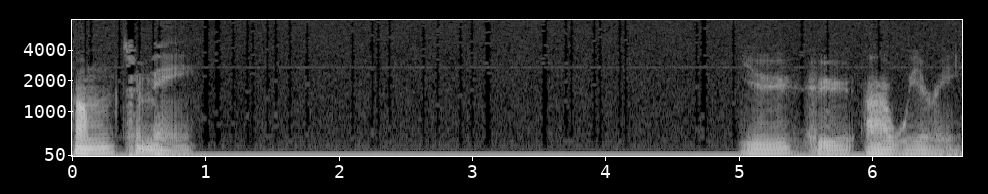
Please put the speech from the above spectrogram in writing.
Come to me, you who are weary.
